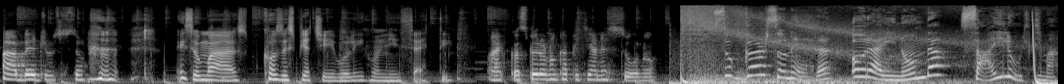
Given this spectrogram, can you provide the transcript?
Ah, beh, giusto. Insomma, cose spiacevoli con gli insetti. Ecco, spero non capiti a nessuno. Su Girls on Air, ora in onda, sai l'ultima.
